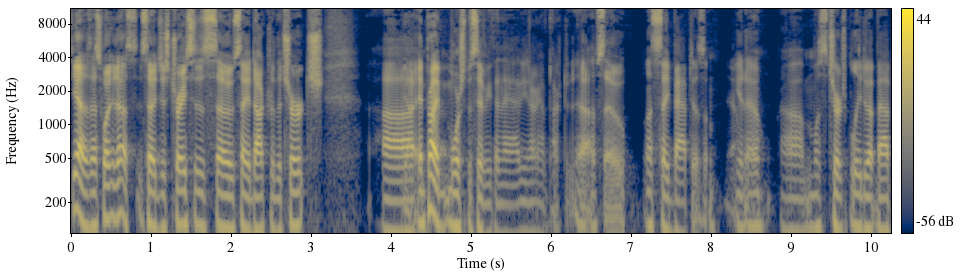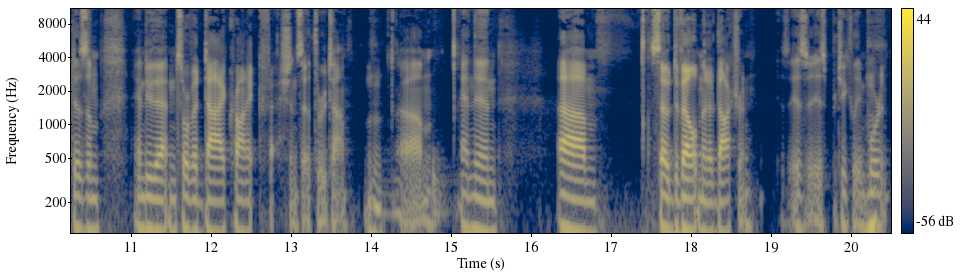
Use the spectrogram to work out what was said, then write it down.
Yeah, that's what it does. So it just traces. So say a doctor of the church, uh, and probably more specific than that. You don't have doctor. Uh, so let's say baptism. Yeah. You know, um, what's the church believed about baptism, and do that in sort of a diachronic fashion. So through time, Mhm. um, and then, um, so development of doctrine is is, is particularly important.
